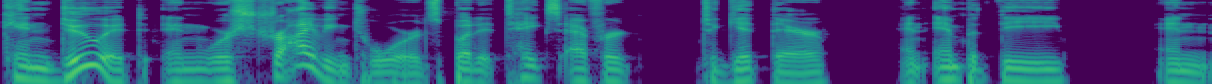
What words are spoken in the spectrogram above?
can do it and we're striving towards, but it takes effort to get there and empathy and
